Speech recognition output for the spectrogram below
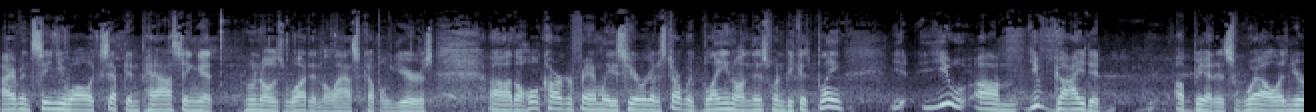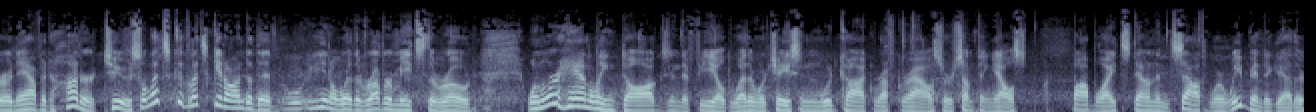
I haven't seen you all except in passing at who knows what in the last couple years. Uh, the whole Carter family is here. We're going to start with Blaine on this one because, Blaine, you, you um, you've guided a bit as well, and you're an avid hunter too. So let's get, let's get on to the you know where the rubber meets the road. When we're handling dogs in the field, whether we're chasing woodcock, ruffed grouse, or something else, Bob White's down in the south where we've been together.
